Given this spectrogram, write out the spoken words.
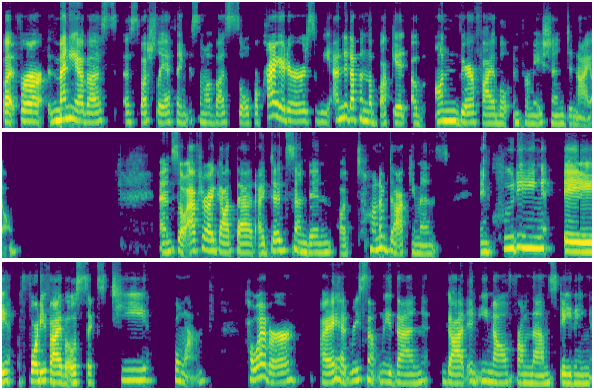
But for many of us, especially I think some of us sole proprietors, we ended up in the bucket of unverifiable information denial. And so after I got that, I did send in a ton of documents, including a 4506T form. However, I had recently then got an email from them stating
